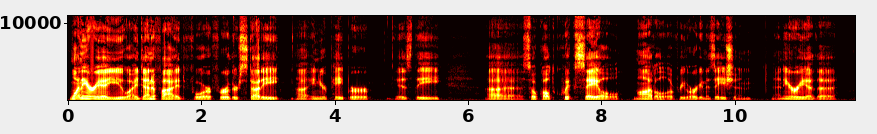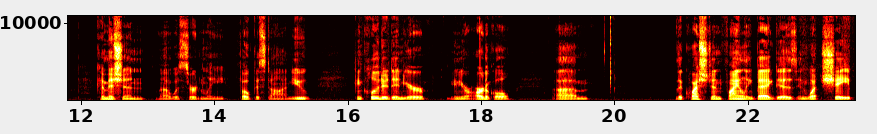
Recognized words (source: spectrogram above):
One area you identified for further study uh, in your paper is the uh, so called quick sale model of reorganization, an area the Commission uh, was certainly focused on. You concluded in your in your article um, the question finally begged is in what shape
